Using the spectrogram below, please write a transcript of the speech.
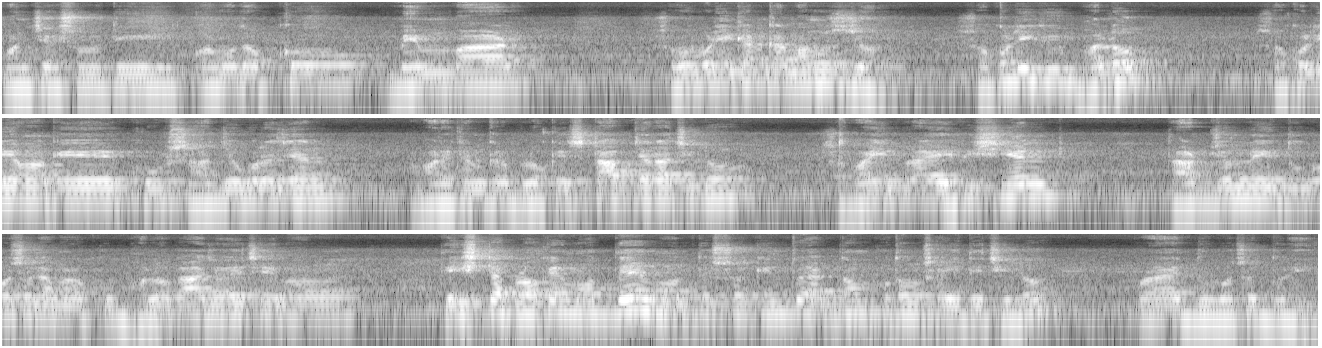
পঞ্চায়েত সমিতির কর্মদক্ষ, মেম্বার, সর্বোপরি এখানকার মানুষজন, সকলেই খুব ভালো। সকলেই আমাকে খুব সাহায্য করেছেন। আমার এখানকার ব্লকের স্টাফ যারা ছিল, সবাই প্রায় এফিসিয়েন্ট তার জন্য এই দু বছরে আমার খুব ভালো কাজ হয়েছে এবং তেইশটা ব্লকের মধ্যে মন্তেশ্বর কিন্তু একদম প্রথম সারিতে ছিল প্রায় দু বছর ধরেই।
